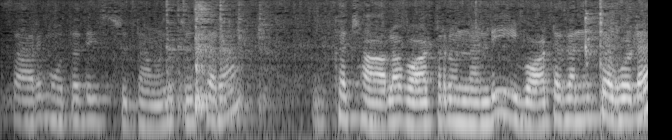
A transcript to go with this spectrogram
ఒకసారి మూత తీసి చూద్దామండి. చూసారా ఇంకా చాలా వాటర్ ఉందండి. ఈ వాటర్ అంతా కూడా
